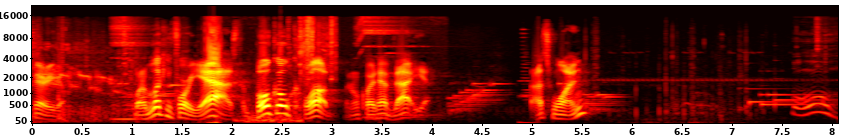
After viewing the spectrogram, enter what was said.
There you go. What I'm looking for, yeah, is the Boko Club. I don't quite have that yet. That's one. Oh.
